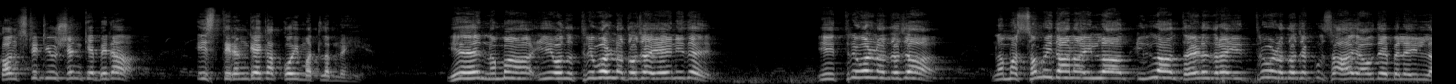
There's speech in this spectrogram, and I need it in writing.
कॉन्स्टिट्यूशन के बिना इस तिरंगे का कोई मतलब नहीं है ಏ ನಮ್ಮ ಈ ಒಂದು ತ್ರಿವರ್ಣ ಧ್ವಜ ಏನಿದೆ ಈ ತ್ರಿವರ್ಣ ಧ್ವಜ ನಮ್ಮ ಸಂವಿಧಾನ ಇಲ್ಲ ಇಲ್ಲ ಅಂತ ಹೇಳಿದ್ರೆ ಈ ತ್ರಿವರ್ಣ ಧ್ವಜಕ್ಕೂ ಸಹ ಯಾವುದೇ ಬೆಲೆ ಇಲ್ಲ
